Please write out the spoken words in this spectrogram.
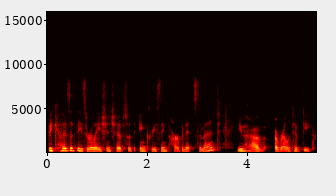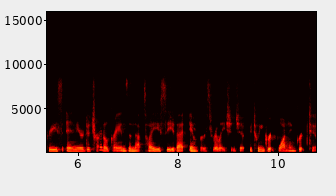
Because of these relationships with increasing carbonate cement, you have a relative decrease in your detrital grains, and that's why you see that inverse relationship between group one and group two.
